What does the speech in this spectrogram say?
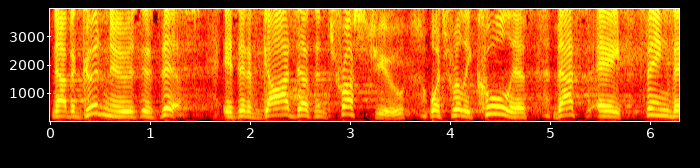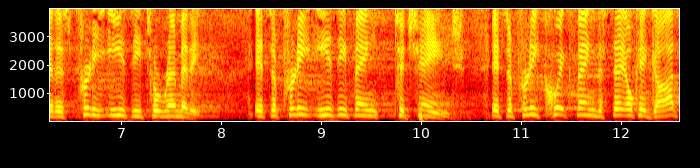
Now the good news is this is that if God doesn't trust you, what's really cool is that's a thing that is pretty easy to remedy. It's a pretty easy thing to change. It's a pretty quick thing to say, okay, God,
